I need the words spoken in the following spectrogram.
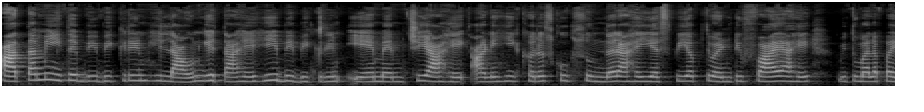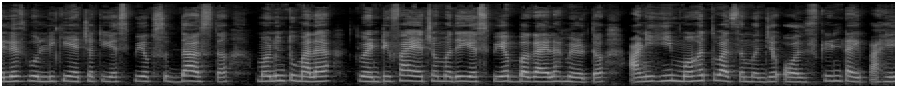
आता मी इथे बीबी क्रीम ही लावून घेत आहे. ही B B cream E M एमची आहे आणि ही खरंच खूप सुंदर आहे. S P F twenty five आहे. मी तुम्हाला पहिलेच बोलली की याच्यात एस पी एफसुद्धा असतं. म्हणून तुम्हाला ट्वेंटी फाय याच्यामध्ये एस पी एफ बघायला मिळतं. आणि ही महत्त्वाचं म्हणजे ऑल स्किन टाईप आहे.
